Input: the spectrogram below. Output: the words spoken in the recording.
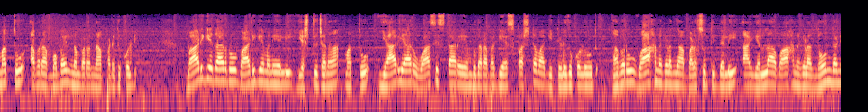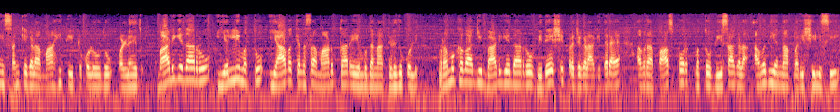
ಮತ್ತು ಅವರ ಮೊಬೈಲ್ ನಂಬರ್ ಅನ್ನ ಪಡೆದುಕೊಳ್ಳಿ. ಬಾಡಿಗೆದಾರರು ಬಾಡಿಗೆ ಮನೆಯಲ್ಲಿ ಎಷ್ಟು ಜನ ಮತ್ತು ಯಾರ್ಯಾರು ವಾಸಿಸುತ್ತಾರೆ ಎಂಬುದರ ಬಗ್ಗೆ ಸ್ಪಷ್ಟವಾಗಿ ತಿಳಿದುಕೊಳ್ಳುವುದು. ಅವರು ವಾಹನಗಳನ್ನ ಬಳಸುತ್ತಿದ್ದಲ್ಲಿ ಆ ಎಲ್ಲಾ ವಾಹನಗಳ ನೋಂದಣಿ ಸಂಖ್ಯೆಗಳ ಮಾಹಿತಿ ಇಟ್ಟುಕೊಳ್ಳುವುದು ಒಳ್ಳೆಯದು. ಬಾಡಿಗೆದಾರರು ಎಲ್ಲಿ ಮತ್ತು ಯಾವ ಕೆಲಸ ಮಾಡುತ್ತಾರೆ ಎಂಬುದನ್ನು ತಿಳಿದುಕೊಳ್ಳಿ. ಪ್ರಮುಖವಾಗಿ ಬಾಡಿಗೆದಾರರು ವಿದೇಶಿ ಪ್ರಜೆಗಳಾಗಿದ್ದರೆ ಅವರ ಪಾಸ್ಪೋರ್ಟ್ ಮತ್ತು ವೀಸಾಗಳ ಅವಧಿಯನ್ನ ಪರಿಶೀಲಿಸಿ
